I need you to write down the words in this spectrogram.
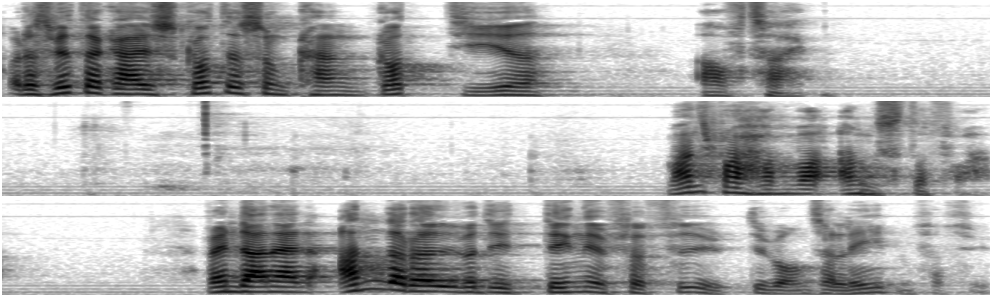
Aber das wird der Geist Gottes und kann Gott dir aufzeigen. Manchmal haben wir Angst davor. Wenn dann ein anderer über die Dinge verfügt, über unser Leben verfügt.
